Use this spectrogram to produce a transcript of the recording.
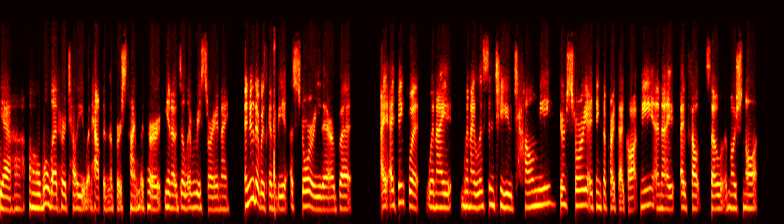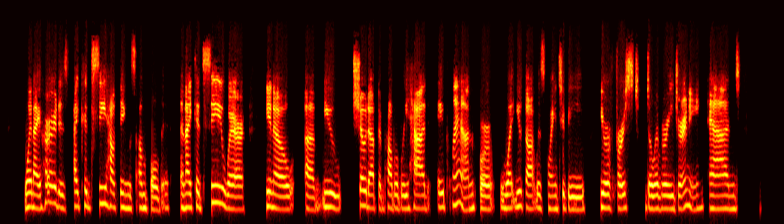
Yeah oh we'll let her tell you what happened the first time with her you know delivery story. And i i knew there was going to be a story there but I, I think what when I when I listened to you tell me your story, I think the part that got me and I, I felt so emotional when I heard is I could see how things unfolded and I could see where, you know, um, you showed up and probably had a plan for what you thought was going to be your first delivery journey. And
